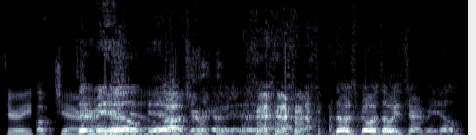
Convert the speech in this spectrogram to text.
three. Oh, Jeremy, Jeremy Hill, yeah. Oh, Jerry, Hill, yeah. no, it's, it's always Jeremy Hill.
